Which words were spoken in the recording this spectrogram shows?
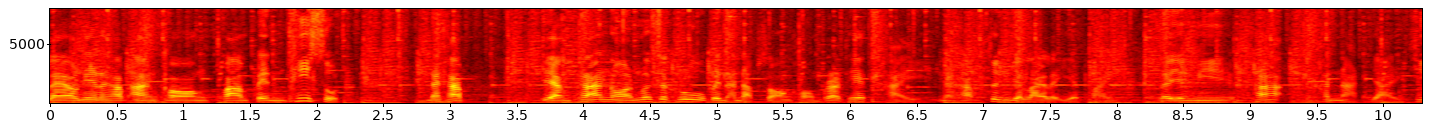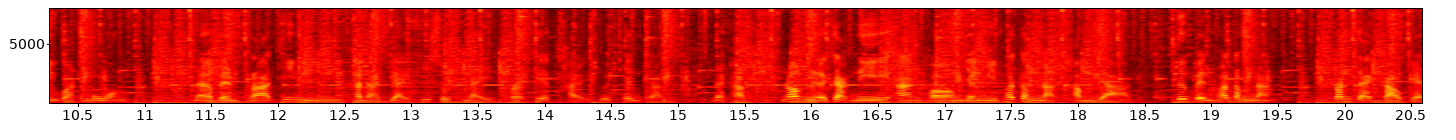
แล้วเนี่ยนะครับ อ่างทองความเป็นที่สุดนะครับ อย่างพระนอนเมื่อสักครู่เป็นอันดับสองของประเทศไทยนะครับ ซึ่งจะรายละเอียดไป แล้วยังมีพระขนาดใหญ่ที่วัดม่วงนะครับเป็นพระที่มีขนาดใหญ่ที่สุดในประเทศไทยด้วยเช่นกันนะครับ นอกเหนือจากนี้อ่างทองยังมีพระตำหนักคำหยาดซึ่งเป็นพระตำหนักตั้งแต่เก่าแก่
